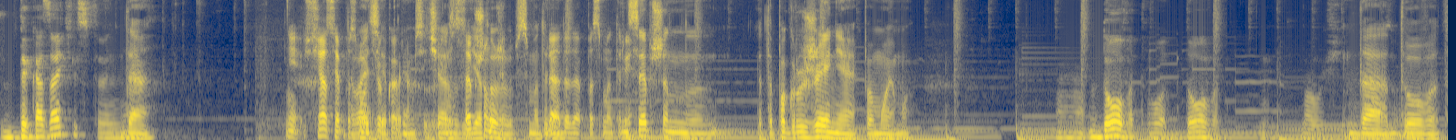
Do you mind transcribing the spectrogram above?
Доказательства? нет? Да, Не, сейчас я давайте посмотрю, я как прям сейчас, я Inception- тоже посмотрю. Да-да-да, посмотри. Inception э, это погружение, по-моему. А, Довод, вот, довод. Новый фильм. Да, называется. довод.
